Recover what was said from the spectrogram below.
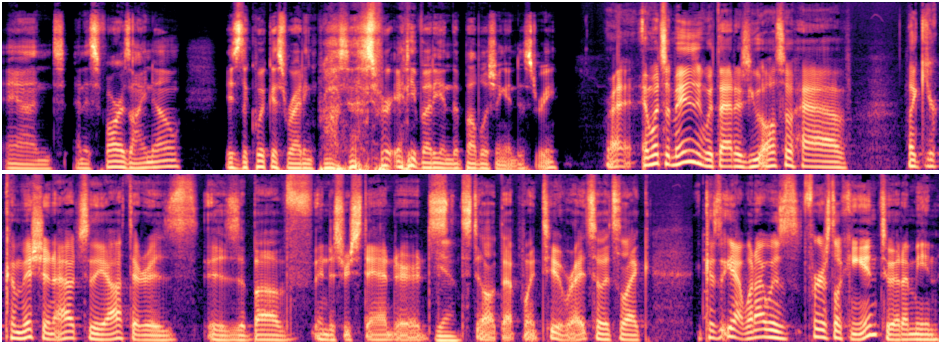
and and as far as I know, is the quickest writing process for anybody in the publishing industry. Right. And what's amazing with that is you also have like your commission out to the author is is above industry standards Yeah. still at that point too, right? So it's like because yeah, when I was first looking into it, I mean,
